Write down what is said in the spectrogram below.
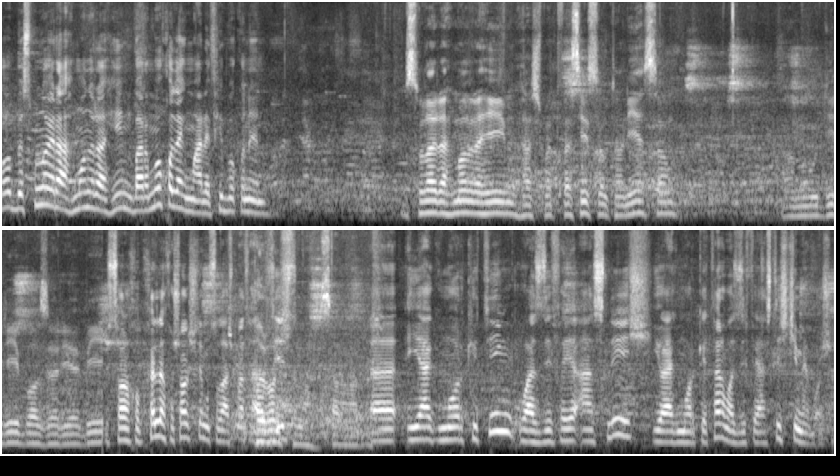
خب بسم الله الرحمن الرحیم. بر ما خود یک معرفی بکنین. بسم الله الرحمن الرحیم. حشمت فسی سلطانی هستم. مدیر بازاریابی. بسیار خوب. خیلی خوشحال شدیم. استاد حشمت عزیز. یک مارکتینگ وظیفه اصلیش یا یک marketer وظیفه اصلیش چی می باشه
